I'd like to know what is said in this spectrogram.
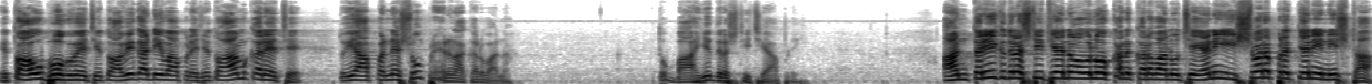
એ તો આવું ભોગવે છે તો આવી ગાડી વાપરે છે તો આમ કરે છે. તો એ આપણને શું પ્રેરણા કરવાના? તો બાહ્ય દ્રષ્ટિ છે આપણી. આંતરિક દ્રષ્ટિથી એનું અવલોકન કરવાનું છે. એની ઈશ્વર પ્રત્યેની નિષ્ઠા.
